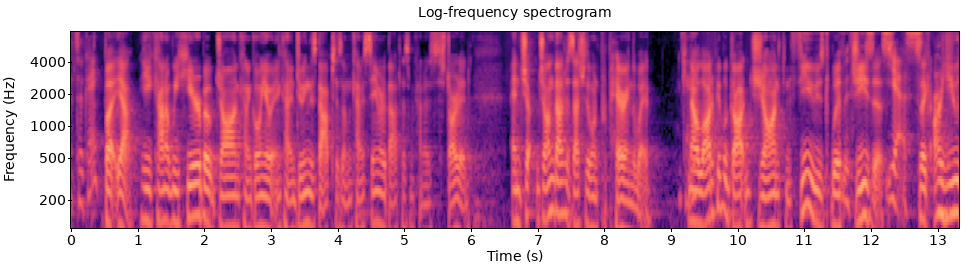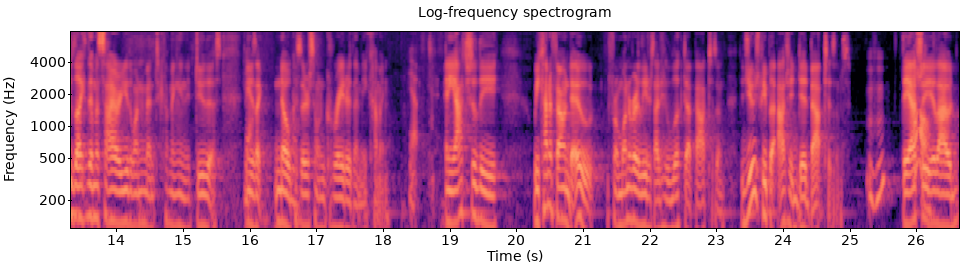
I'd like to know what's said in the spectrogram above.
That's okay. but yeah, he kind of we hear about John kind of going out and kind of doing this baptism, kind of seeing where the baptism kind of started, and jo- John the Baptist is actually the one preparing the way. Okay. Now a lot of people got John confused with, With- Jesus. yes. It's like, are you like the Messiah? Are you the one meant to coming in to do this? And Yeah. he was like, no, because there's someone greater than me coming. Yeah. And he actually, we kind of found out from one of our leaders actually looked at baptism. The Jewish people actually did baptisms. Mm-hmm. They actually Oh. allowed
